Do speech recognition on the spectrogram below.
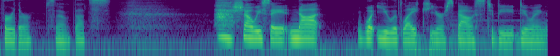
further. So that's, shall we say, not what you would like your spouse to be doing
